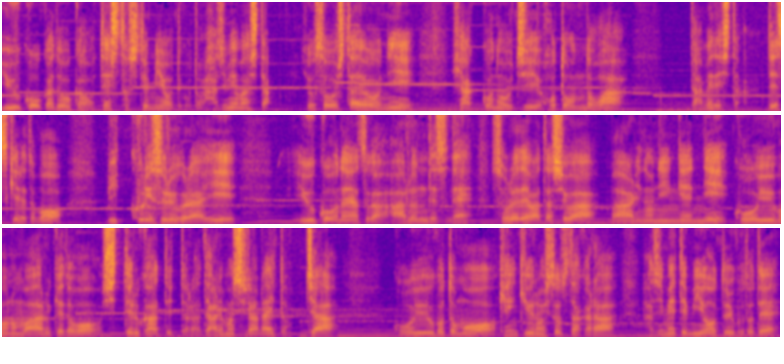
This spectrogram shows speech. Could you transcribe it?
有効かどうかをテストしてみようということを始めました。予想したように100個のうちほとんどはダメでした。ですけれどもびっくりするぐらい有効なやつがあるんですね。それで私は周りの人間にこういうものもあるけど知ってるかって言ったら誰も知らないと。じゃあこういうことも研究の一つだから始めてみようということで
